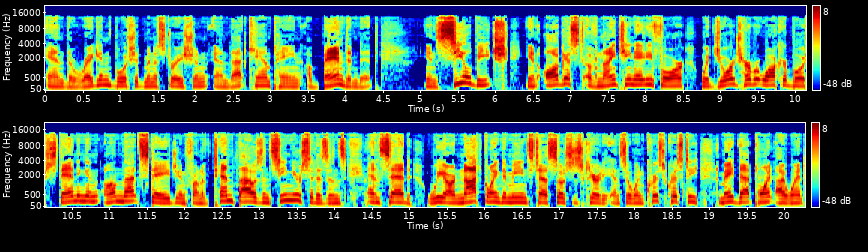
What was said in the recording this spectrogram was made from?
and the Reagan Bush administration and that campaign abandoned it in Seal Beach in August of 1984 with George Herbert Walker Bush standing in, on that stage in front of 10,000 senior citizens and said, We are not going to means test Social Security. And so when Chris Christie made that point, I went,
